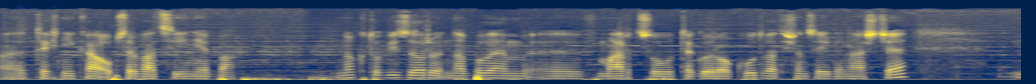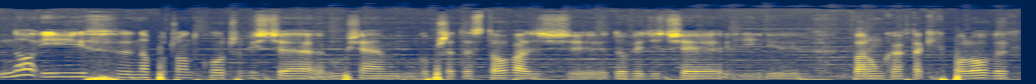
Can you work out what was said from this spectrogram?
e, technika obserwacji nieba. Noktowizor nabyłem e, w marcu tego roku, 2011. No i na początku oczywiście musiałem go przetestować, e, dowiedzieć się w warunkach takich polowych,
